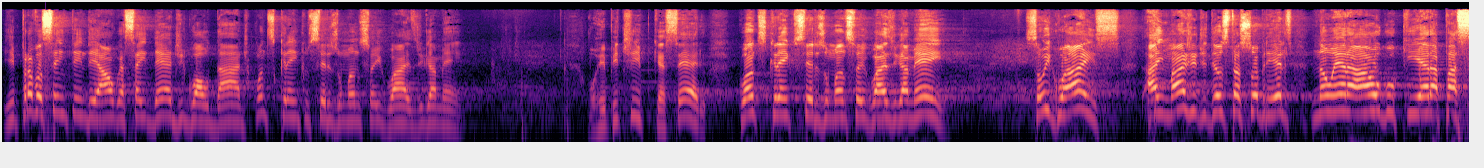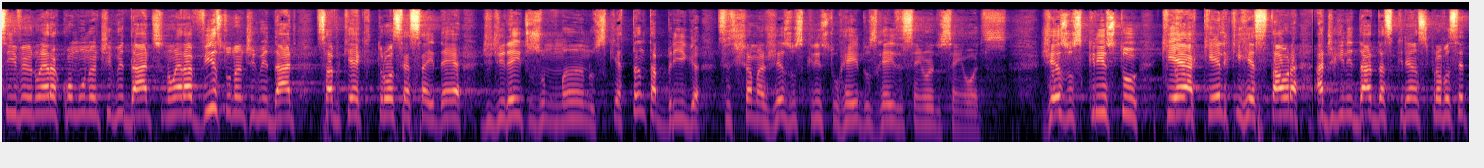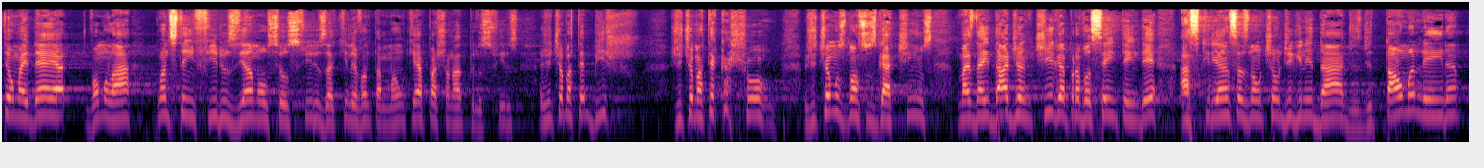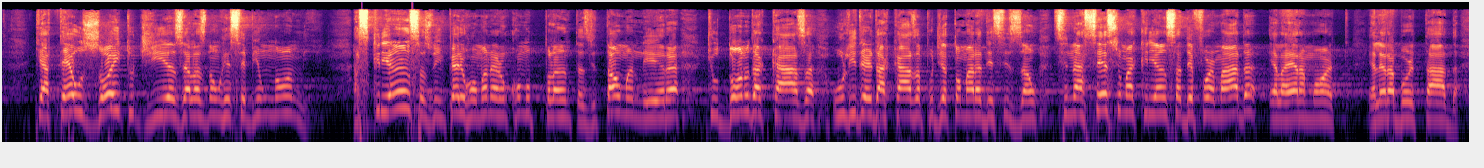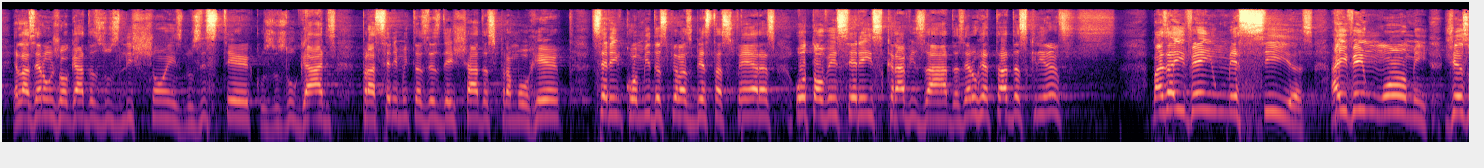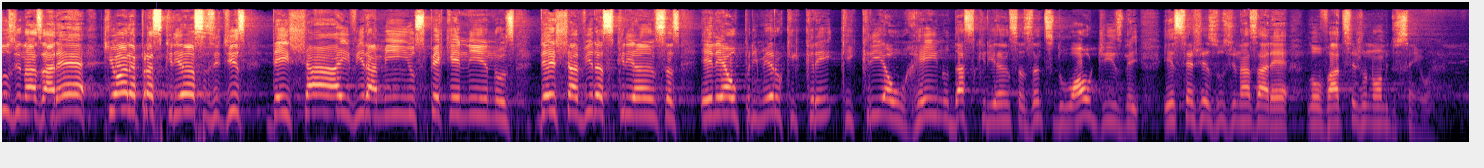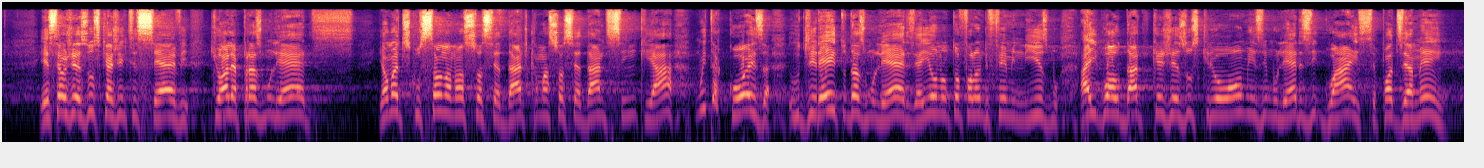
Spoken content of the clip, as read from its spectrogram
E para você entender algo, essa ideia de igualdade, quantos creem que os seres humanos são iguais? Diga amém. Vou repetir, porque é sério. Quantos creem que os seres humanos são iguais? Diga amém. São iguais a imagem de Deus está sobre eles, não era algo que era passível, não era comum na antiguidade, isso não era visto na antiguidade. Sabe quem é que trouxe essa ideia de direitos humanos, que é tanta briga? Se chama Jesus Cristo, Rei dos Reis e Senhor dos Senhores. Jesus Cristo, que é aquele que restaura a dignidade das crianças. Para você ter uma ideia, vamos lá. Quantos têm filhos e amam os seus filhos aqui? Levanta a mão. Quem é apaixonado pelos filhos? A gente ama até bicho a gente ama até cachorro, a gente ama os nossos gatinhos, mas na idade antiga, para você entender, as crianças não tinham dignidades, de tal maneira que até os oito dias elas não recebiam nome. As crianças do Império Romano eram como plantas, de tal maneira que o dono da casa, o líder da casa, podia tomar a decisão: se nascesse uma criança deformada, ela era morta ela era abortada, elas eram jogadas nos lixões, nos estercos, nos lugares, para serem muitas vezes deixadas para morrer, serem comidas pelas bestas feras, ou talvez serem escravizadas. Era o retrato das crianças. Mas aí vem um Messias, aí vem um homem, Jesus de Nazaré, que olha para as crianças e diz: Deixai vir a mim os pequeninos, deixa vir as crianças. Ele é o primeiro que, que cria o reino das crianças antes do Walt Disney. Esse é Jesus de Nazaré, louvado seja o nome do Senhor. Esse é o Jesus que a gente serve, que olha para as mulheres. E é uma discussão na nossa sociedade, que é uma sociedade, sim, que há muita coisa, o direito das mulheres, aí eu não estou falando de feminismo, a igualdade, porque Jesus criou homens e mulheres iguais, você pode dizer amém?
